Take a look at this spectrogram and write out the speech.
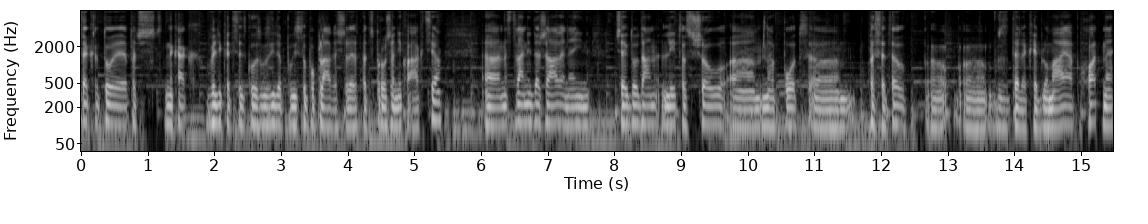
takrat, to je pač nekako velika, da se je tako zgodilo, po bistvu poplave, šele pač sprožil neko akcijo uh, na strani države. Ne? In če je kdo dan letos šel um, na pot um, PST, uh, uh, zdaj le, kaj je bilo maja, pohodne,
